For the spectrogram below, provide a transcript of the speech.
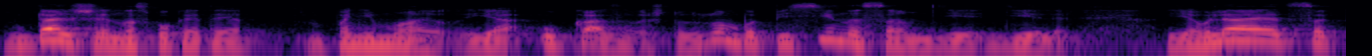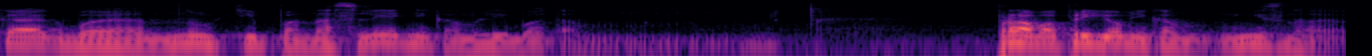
дальше, насколько это я понимаю, я указываю, что Zombo PC на самом деле является как бы, ну, типа наследником, либо там правоприемником, не знаю,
